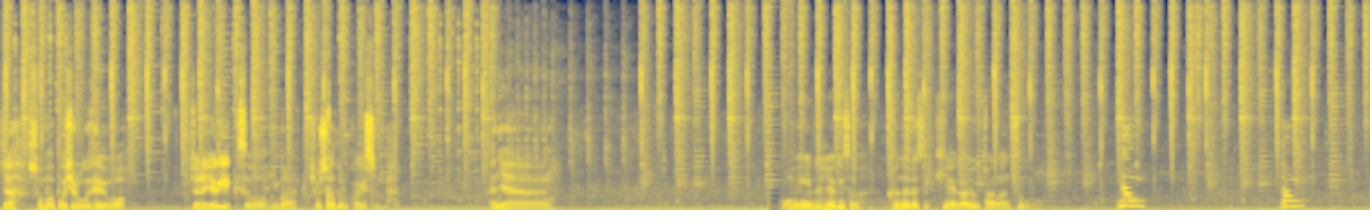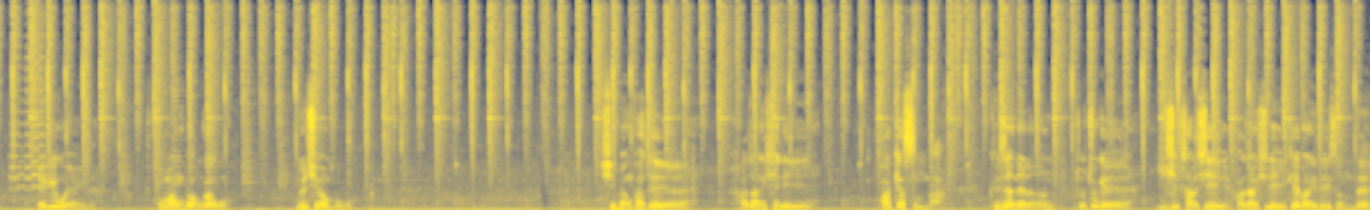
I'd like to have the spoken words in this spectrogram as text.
자 손맛 보시러 오세요. 저는 여기서 이만 철수하도록 하겠습니다. 안녕. 꼬맹이들 여기서 그늘에서 피해가지고 장난치고 야옹 야옹 애기 고양이들. 도망도 안 가고 눈치만 보고. 신방파제에 화장실이 바뀌었습니다. 그전에는 저쪽에 24시 화장실이 개방이 돼 있었는데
